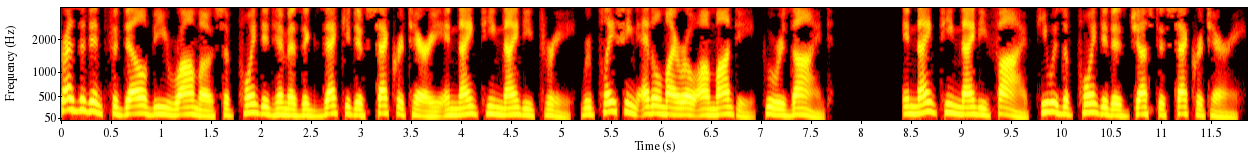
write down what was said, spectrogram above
President Fidel V. Ramos appointed him as executive secretary in 1993, replacing Edelmiro Amante, who resigned. In 1995, he was appointed as Justice Secretary.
